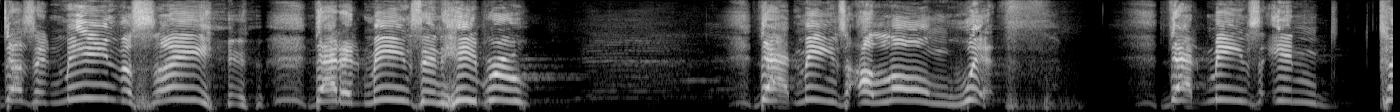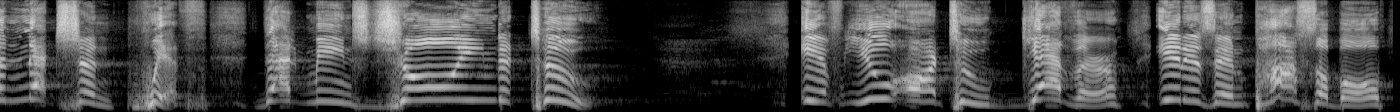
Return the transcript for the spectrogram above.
Does it mean the same that it means in Hebrew? That means along with. That means in connection with. That means joined to if you are together, it is impossible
